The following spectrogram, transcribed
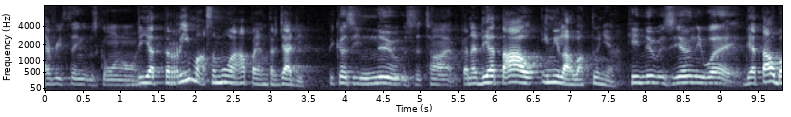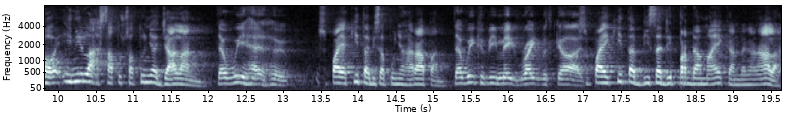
everything that was going on Dia terima semua apa yang terjadi. Because he knew it was the time. Karena dia tahu inilah waktunya. He knew it was the only way Dia tahu bahwa inilah satu-satunya jalan that we had hope, supaya kita bisa punya harapan. that we could be made right with God. Supaya kita bisa diperdamaikan dengan Allah.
